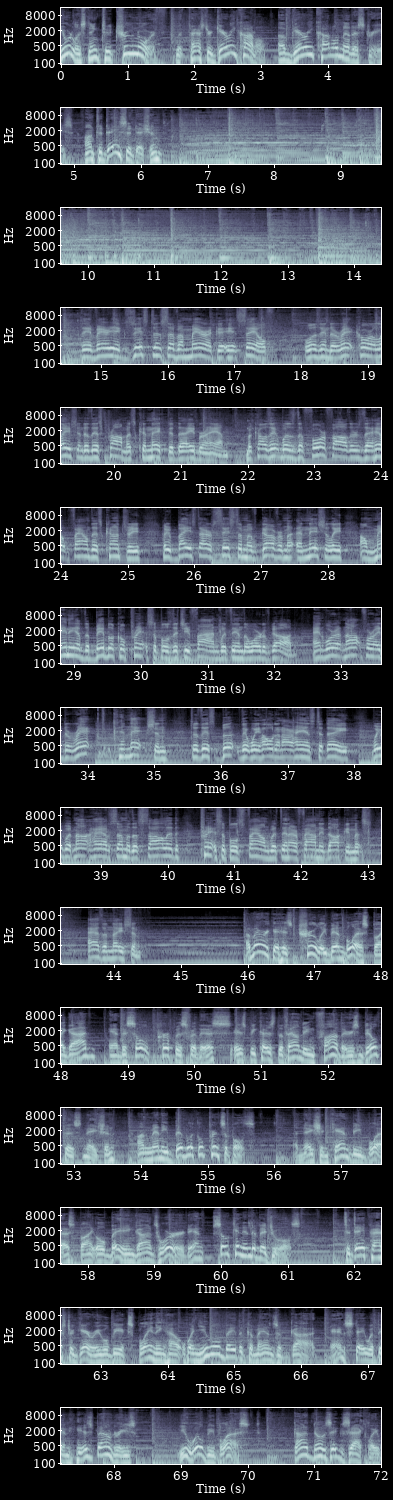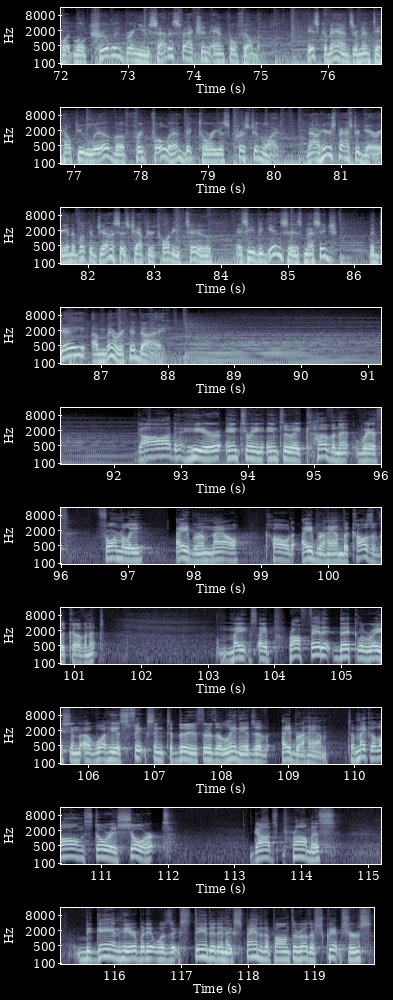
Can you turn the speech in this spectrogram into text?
You're listening to True North with Pastor Gary Caudill of Gary Caudill Ministries. On today's edition, the very existence of America itself was in direct correlation to this promise connected to Abraham. Because it was the forefathers that helped found this country who based our system of government initially on many of the biblical principles that you find within the Word of God. And were it not for a direct connection to this book that we hold in our hands today, we would not have some of the solid principles found within our founding documents as a nation. America has truly been blessed by God, and the sole purpose for this is because the founding fathers built this nation on many biblical principles. A nation can be blessed by obeying God's Word, and so can individuals. Today, Pastor Gary will be explaining how when you obey the commands of God and stay within His boundaries, you will be blessed. God knows exactly what will truly bring you satisfaction and fulfillment. His commands are meant to help you live a fruitful and victorious Christian life. Now, here's Pastor Gary in the book of Genesis, chapter 22, as he begins his message The Day America Died. God here entering into a covenant with formerly Abram, now called Abraham because of the covenant makes a prophetic declaration of what he is fixing to do through the lineage of Abraham. To make a long story short, God's promise began here, but it was extended and expanded upon through other scriptures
